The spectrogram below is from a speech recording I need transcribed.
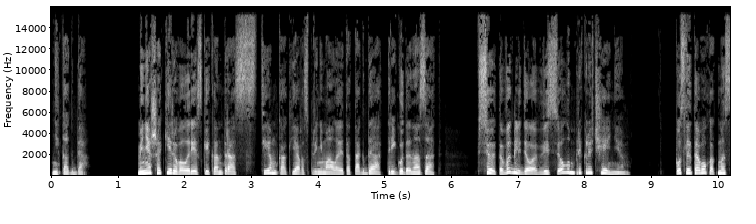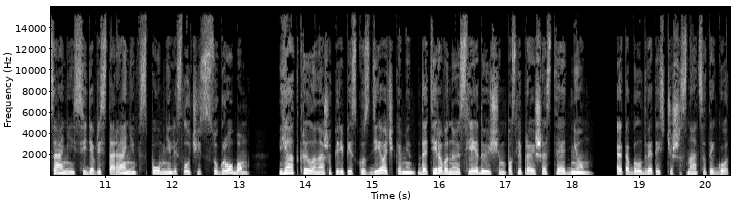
Никогда. Меня шокировал резкий контраст с тем, как я воспринимала это тогда, три года назад. Все это выглядело веселым приключением. После того, как мы с Аней, сидя в ресторане, вспомнили случай с сугробом, я открыла нашу переписку с девочками, датированную следующим после происшествия днем. Это был 2016 год.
